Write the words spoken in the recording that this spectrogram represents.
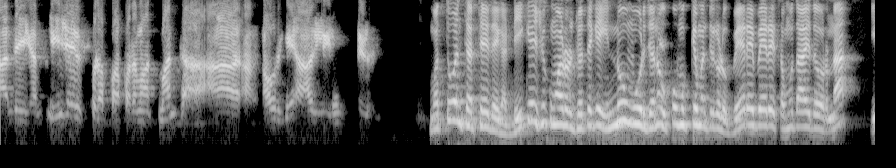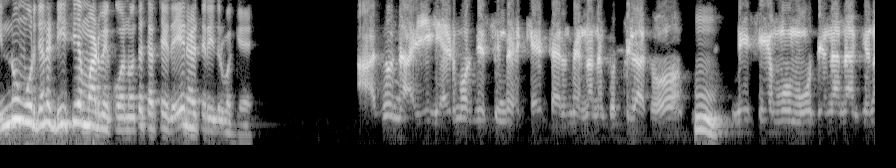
ಅದೇ ಈಗ ಈಡೇರಿಸ್ಕೊಡಪ್ಪ ಪರಮಾತ್ಮ ಅಂತ ಅವ್ರಿಗೆ ಆಗ್ಲಿ. ಮತ್ತು ಒಂದು ಚರ್ಚೆ ಇದೆ ಈಗ. ಡಿ ಕೆ ಶಿವಕುಮಾರ್ ಅವ್ರ ಜೊತೆಗೆ ಇನ್ನೂ ಮೂರು ಜನ ಉಪಮುಖ್ಯಮಂತ್ರಿಗಳು ಬೇರೆ ಬೇರೆ ಸಮುದಾಯದವ್ರನ್ನ ಇನ್ನೂ ಮೂರು ಜನ ಡಿ ಸಿ ಎಂ ಮಾಡಬೇಕು ಅನ್ನುವಂತ ಚರ್ಚೆ ಇದೆ. ಏನ್ ಹೇಳ್ತೀರಿ ಇದ್ರ ಬಗ್ಗೆ? ಅದು ನಾ ಈಗ ಎರಡ್ ಮೂರ್ ದಿವಸದಿಂದ ಕೇಳ್ತಾ ಇರೋದು ನನಗೆ ಗೊತ್ತಿಲ್ಲ ಅದು. ಹ್ಮ್. ಡಿ ಸಿ ಎಂ ಮೂರ್ ದಿನ ನಾಲ್ಕು ಜನ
